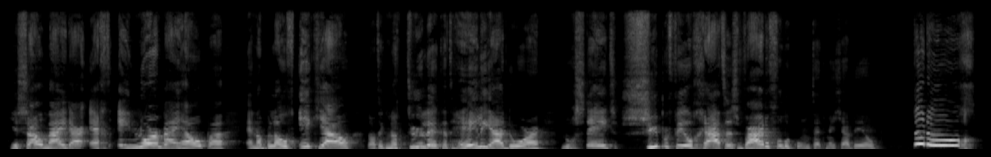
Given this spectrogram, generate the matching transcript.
Je zou mij daar echt enorm bij helpen. En dan beloof ik jou dat ik natuurlijk het hele jaar door nog steeds superveel gratis waardevolle content met jou deel. Doei doeg!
